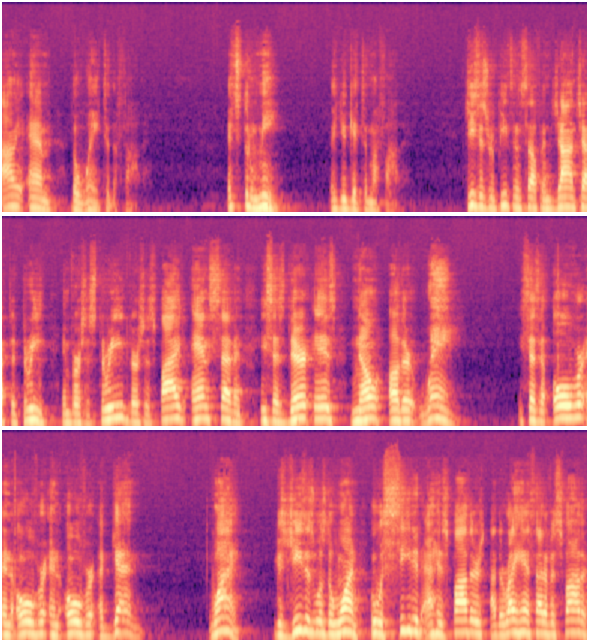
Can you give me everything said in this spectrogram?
I am the way to the Father. It's through me that you get to my Father. Jesus repeats himself in John chapter 3, in verses 3, verses 5, and 7. He says, There is no other way. He says it over and over and over again. Why? Because Jesus was the one who was seated at his father's, at the right hand side of his father,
